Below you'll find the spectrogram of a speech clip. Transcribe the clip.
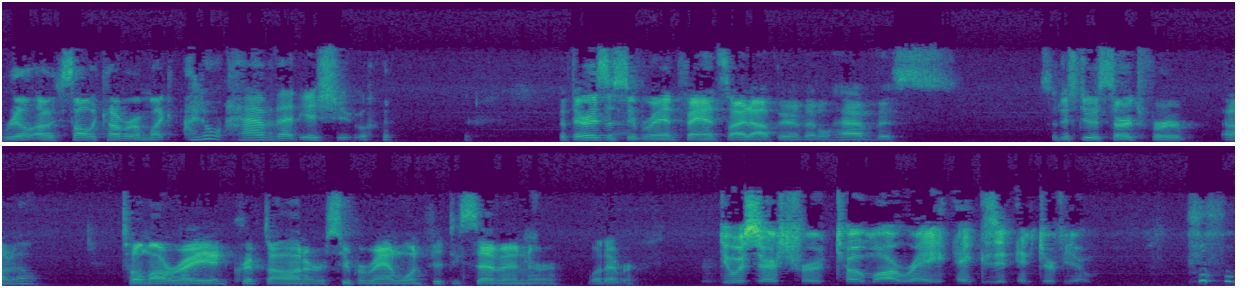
real I saw the cover. I'm like, I don't have that issue. but there is a Superman fan site out there that'll have this. So just do a search for I don't know, Tomar-Re and Krypton or Superman 157 or whatever. Do a search for Tomar-Re exit interview.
